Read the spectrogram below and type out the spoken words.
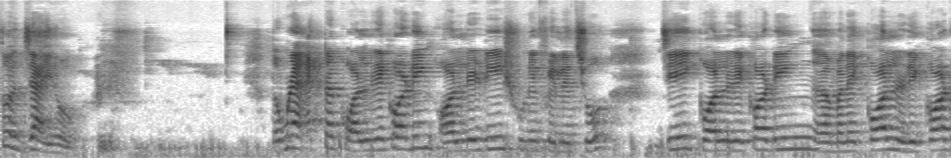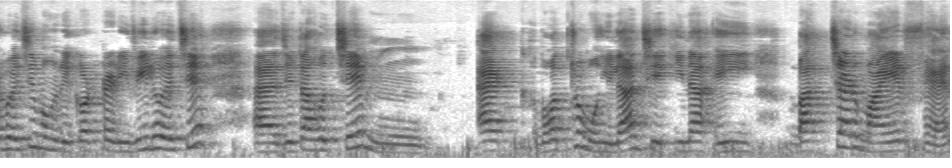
তো যাই হোক। তোমরা একটা কল রেকর্ডিং অলরেডি শুনে ফেলেছো। যেই কল রেকর্ডিং মানে কল রেকর্ড হয়েছে এবং রেকর্ডটা রিভিল হয়েছে যেটা হচ্ছে এক ভদ্র মহিলা যে কিনা এই বাচ্চার মায়ের ফ্যান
